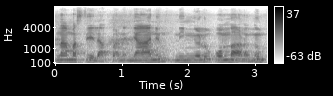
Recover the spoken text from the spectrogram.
നമസ്തേ ലാപ്പാണ് ഞാനും നിങ്ങളും ഒന്നാണെന്നും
